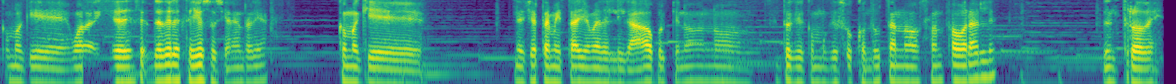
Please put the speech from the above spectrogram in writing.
Como que, bueno, desde, desde el estallido social en realidad, como que de cierta amistad yo me he desligado porque no, no siento que como que sus conductas no son favorables dentro de.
